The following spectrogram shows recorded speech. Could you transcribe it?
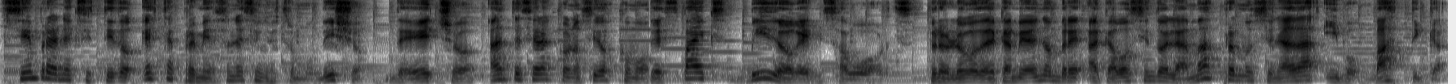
Siempre han existido estas premiaciones en nuestro mundillo, de hecho, antes eran conocidos como The Spikes Video Games Awards, pero luego del cambio de nombre acabó siendo la más promocionada y bombástica.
